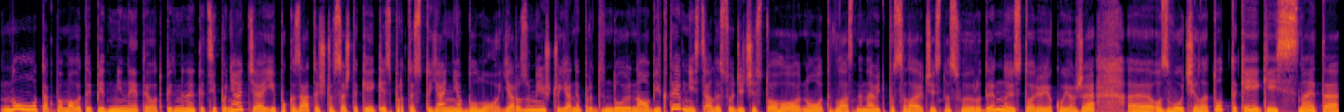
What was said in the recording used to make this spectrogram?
ну так би мовити, підмінити? От підмінити ці поняття і показати, що все ж таки якесь протистояння було. Я розумію, що я не претендую на об'єктивність, але судячи з того, ну от власне, навіть посилаючись на свою родинну історію, яку я вже е, озвучила, тут таке якесь, знаєте,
